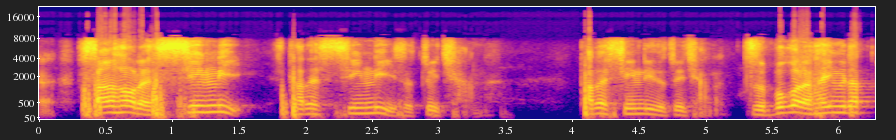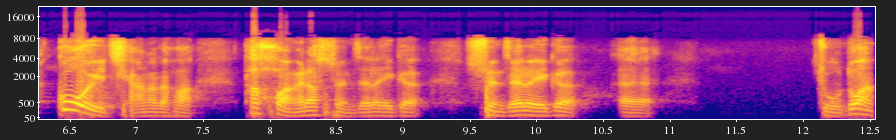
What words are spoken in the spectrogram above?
呃，三号的心力，他的心力是最强的，他的心力是最强的。只不过呢，他因为他过于强了的话，他反而他选择了一个选择了一个呃阻断，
